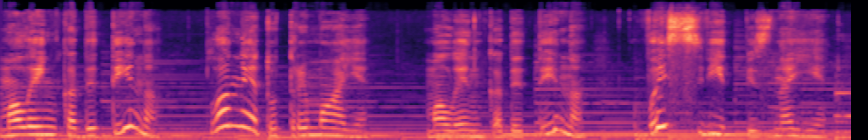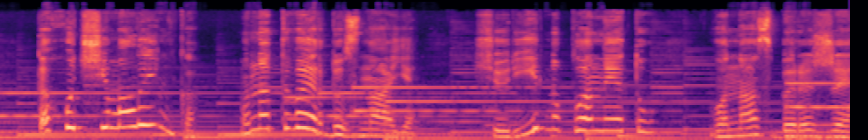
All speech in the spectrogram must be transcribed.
Маленька дитина планету тримає, маленька дитина весь світ пізнає, та хоч і маленька, вона твердо знає, що рідну планету вона збереже.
